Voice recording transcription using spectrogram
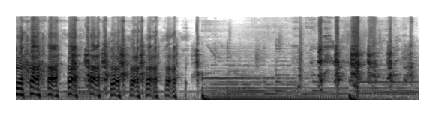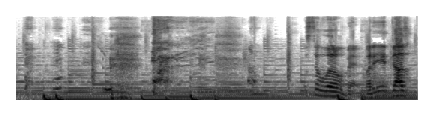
Just a little bit, but it does.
